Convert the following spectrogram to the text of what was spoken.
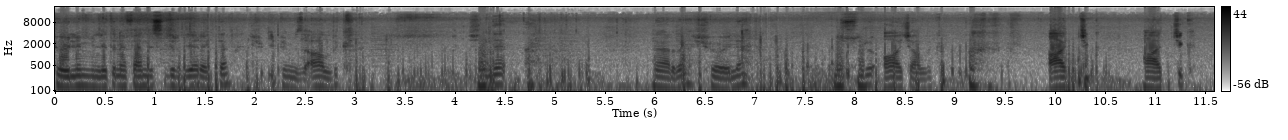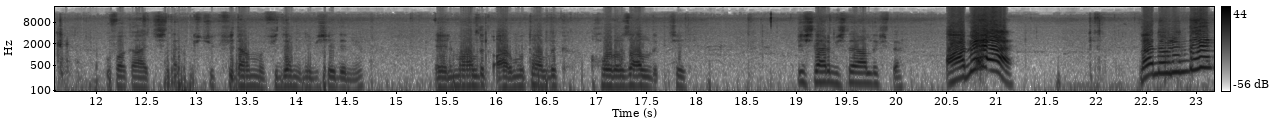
köylü milletin efendisidir diyerekten şu ipimizi aldık. Şimdi nerede? Şöyle bir sürü ağaç aldık. Ağaççık, ağaççık. Ufak ağaç işte. Küçük fidan mı, fide mi ne bir şey deniyor. Elma aldık, armut aldık, horoz aldık, şey. Bişler bişler aldık işte. Abi! Lan önünde!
